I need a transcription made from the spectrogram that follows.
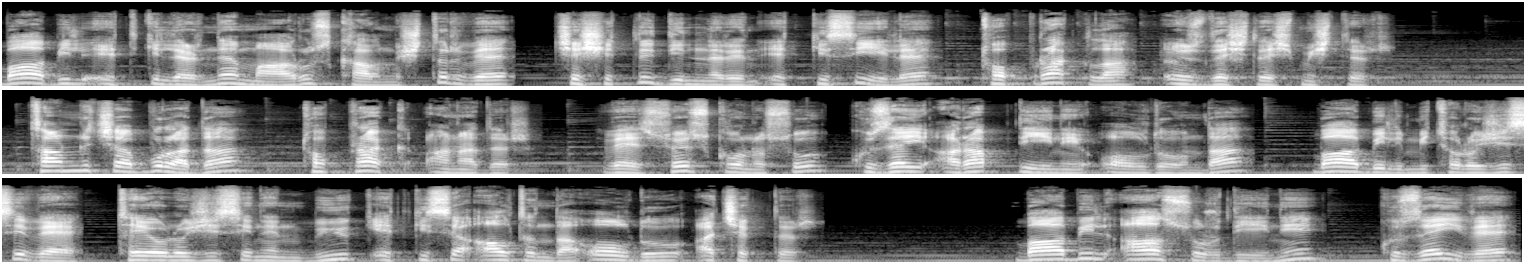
Babil etkilerine maruz kalmıştır ve çeşitli dinlerin etkisiyle toprakla özdeşleşmiştir. Tanrıça burada toprak anadır ve söz konusu Kuzey Arap dini olduğunda Babil mitolojisi ve teolojisinin büyük etkisi altında olduğu açıktır. Babil Asur dini Kuzey ve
